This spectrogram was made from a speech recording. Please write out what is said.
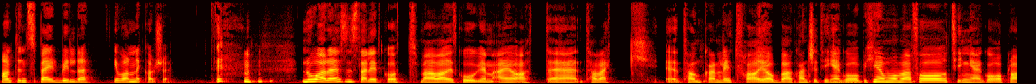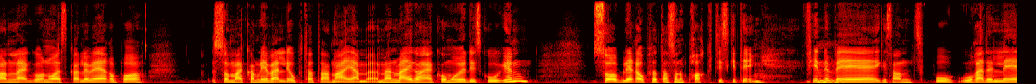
Annet enn speilbildet. I vannet, kanskje. Noe av det jeg syns er litt godt med å være i skogen, er jo at det tar vekk eh, tankene litt fra jobb. Kanskje ting jeg går og bekymrer meg for, ting jeg går og planlegger, noe jeg skal levere på, som jeg kan bli veldig opptatt av når jeg er hjemme. Men med en gang jeg kommer ut i skogen, så blir jeg opptatt av sånne praktiske ting. Finne mm. ved, ikke sant. Hvor, hvor er det le?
